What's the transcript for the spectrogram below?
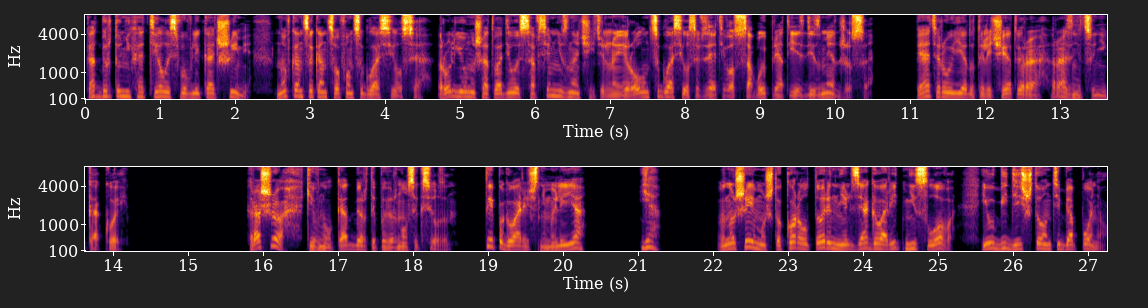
Кадберту не хотелось вовлекать Шими, но в конце концов он согласился. Роль юноши отводилась совсем незначительно, и Роланд согласился взять его с собой при отъезде из Меджеса. Пятеро уедут или четверо, разницы никакой. «Хорошо», — кивнул Кадберт и повернулся к Сьюзан. «Ты поговоришь с ним или я?» «Я». «Внуши ему, что Корал Торин нельзя говорить ни слова, и убедись, что он тебя понял»,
